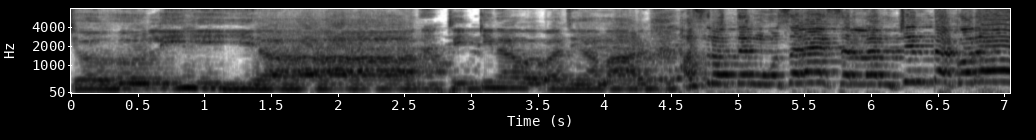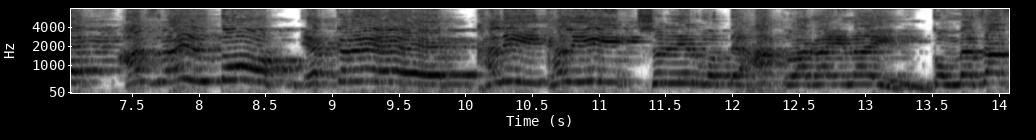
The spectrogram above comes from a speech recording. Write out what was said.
চলিয়া। ঠিক কিনা বাবাজি আমার? হজরতে মুসাল্লাম চিন্তা করে আজরাইল তো একরে খালি খালি শরীরের মধ্যে হাত লাগায় নাই, তো মেজাজ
